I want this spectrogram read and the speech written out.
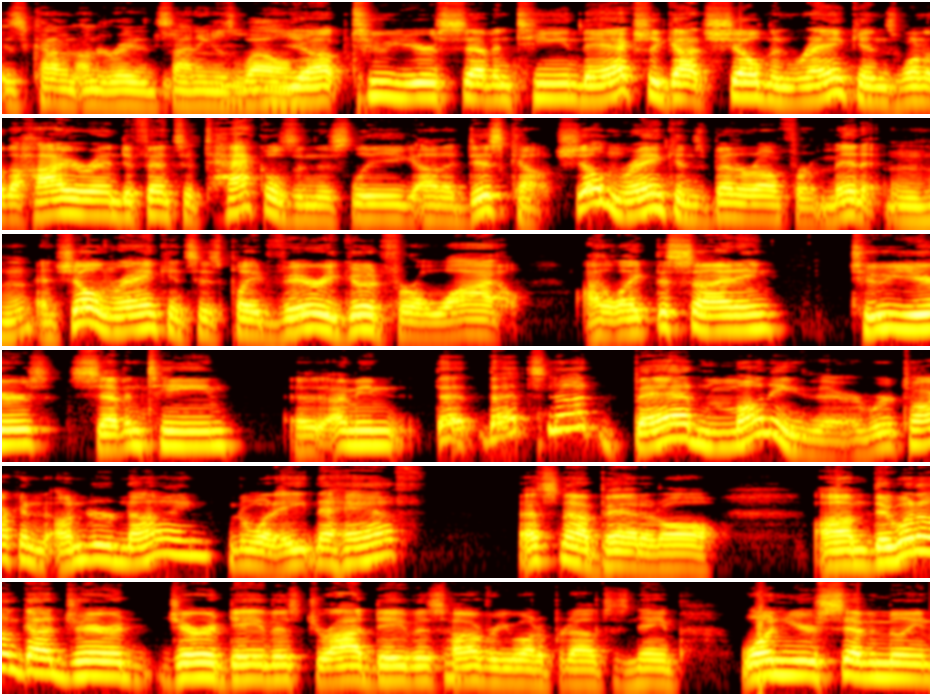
is kind of an underrated signing as well. Yep, two years, 17. They actually got Sheldon Rankins, one of the higher end defensive tackles in this league, on a discount. Sheldon Rankins been around for a minute, hmm and Sheldon Rankins has played very good for a while. I like the signing. Two years, 17. Uh, I mean, that that's not bad money there. We're talking under nine, what, eight and a half? That's not bad at all. Um, they went out and got Jared, Jared Davis, Gerard Davis, however you want to pronounce his name. One year, $7 million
